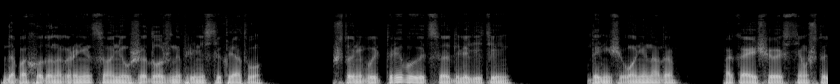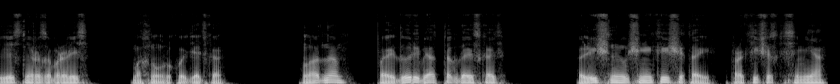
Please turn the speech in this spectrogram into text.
До похода на границу они уже должны принести клятву. Что-нибудь требуется для детей? Да ничего не надо. Пока еще с тем, что есть, не разобрались. — махнул рукой дядька. «Ладно, пойду ребят тогда искать. Личные ученики, считай, практически семья».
